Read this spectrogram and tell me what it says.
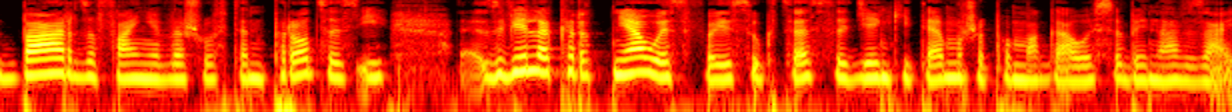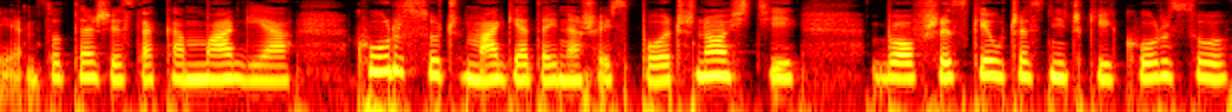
bardzo fajnie weszły w ten proces i zwielokrotniały swoje sukcesy dzięki temu, że pomagały sobie nawzajem. To też jest taka magia kursu, czy magia tej naszej społeczności, bo wszystkie uczestniczki kursu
